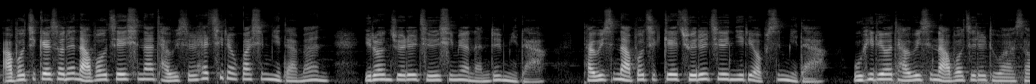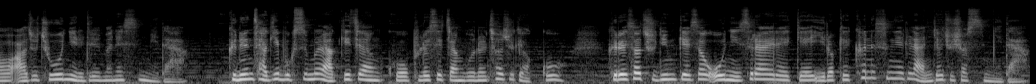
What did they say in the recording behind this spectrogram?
아버지께서는 아버지의 신하 다윗을 해치려고 하십니다만 이런 죄를 지으시면 안 됩니다. 다윗은 아버지께 죄를 지은 일이 없습니다. 오히려 다윗은 아버지를 도와서 아주 좋은 일들만 했습니다. 그는 자기 목숨을 아끼지 않고 블레셋 장군을 쳐 죽였고 그래서 주님께서 온 이스라엘에게 이렇게 큰 승리를 안겨주셨습니다.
